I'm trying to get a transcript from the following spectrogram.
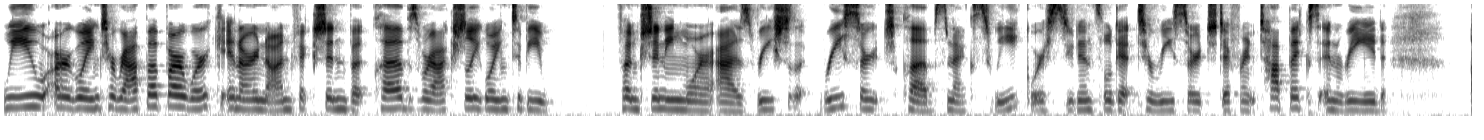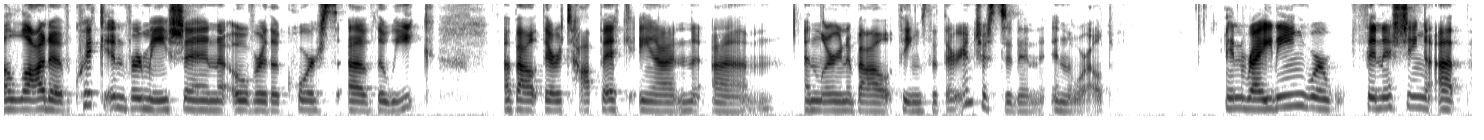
We are going to wrap up our work in our nonfiction book clubs. We're actually going to be functioning more as research clubs next week, where students will get to research different topics and read a lot of quick information over the course of the week about their topic and um, and learn about things that they're interested in in the world. In writing, we're finishing up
